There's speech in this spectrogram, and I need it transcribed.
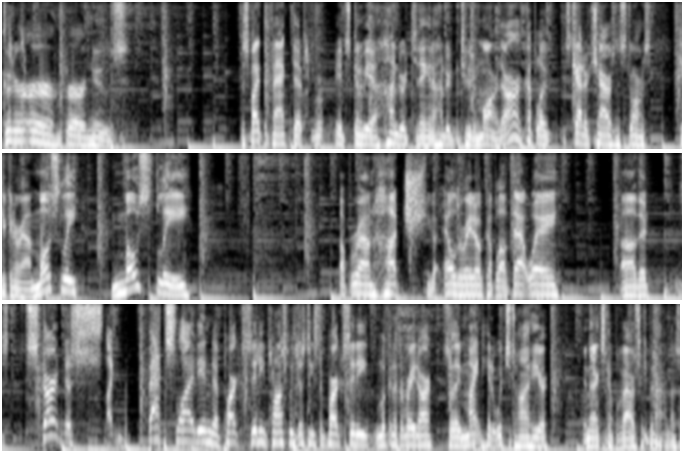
gooder news. Despite the fact that it's going to be 100 today and 102 tomorrow, there are a couple of scattered showers and storms kicking around. Mostly, mostly up around Hutch. You got El Dorado, a couple out that way. Uh, they're starting to like backslide into Park City, possibly just east of Park City. Looking at the radar, so they might hit Wichita here in the next couple of hours. Keep an eye on this.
